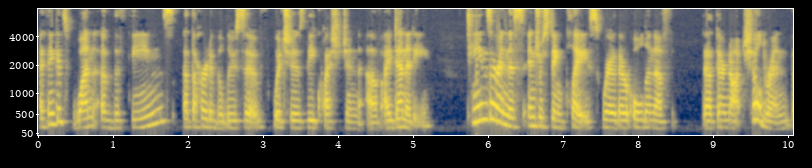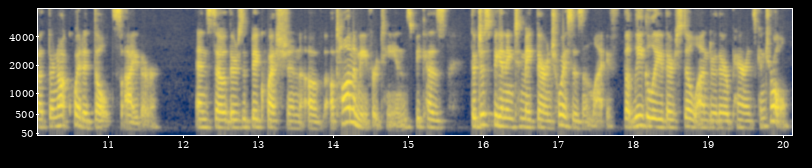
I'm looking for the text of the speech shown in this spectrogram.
I think it's one of the themes at the heart of Illusive, which is the question of identity. Teens are in this interesting place where they're old enough that they're not children, but they're not quite adults either. And so there's a big question of autonomy for teens because they're just beginning to make their own choices in life, but legally they're still under their parents' control.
